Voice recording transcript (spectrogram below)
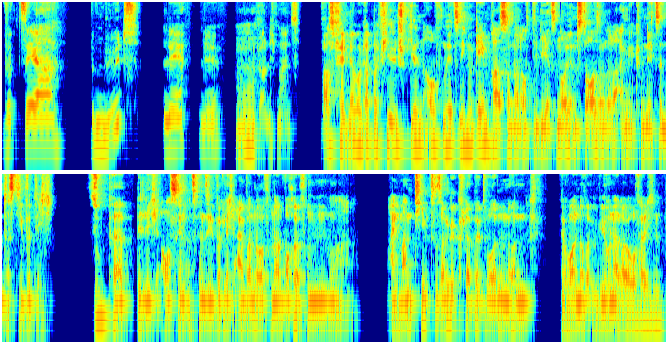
Wirkt sehr bemüht. Nee, nee, Mhm. gar nicht meins. Das fällt mir aber gerade bei vielen Spielen auf, jetzt nicht nur Game Pass, sondern auch die, die jetzt neu im Store sind oder angekündigt sind, dass die wirklich super billig aussehen, als wenn sie wirklich einfach nur von der Woche von einem Mann-Team zusammengeklöppelt wurden und wir wollen doch irgendwie 100 Euro verdienen.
